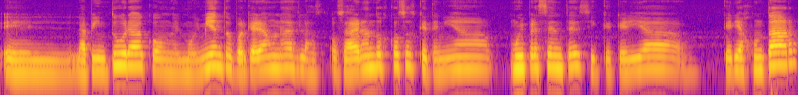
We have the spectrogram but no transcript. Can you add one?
la pintura con el movimiento, porque eran una de las, o sea, eran dos cosas que tenía muy presentes y que quería, quería juntar.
